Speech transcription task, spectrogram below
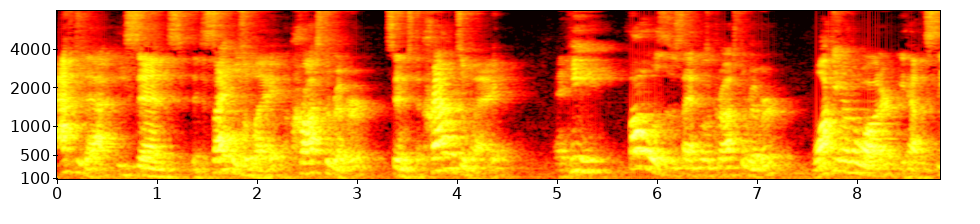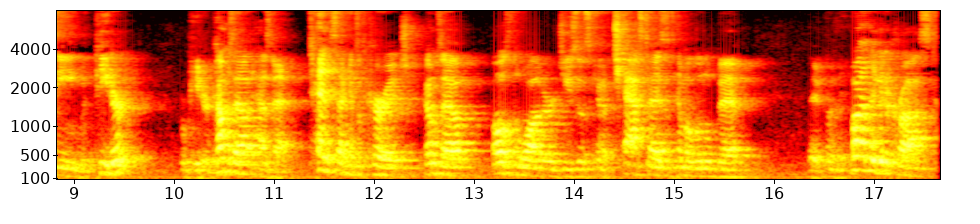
After that, he sends the disciples away across the river, sends the crowds away, and he follows the disciples across the river, walking on the water. You have a scene with Peter, Peter comes out, has that 10 seconds of courage, comes out, falls in the water. Jesus kind of chastises him a little bit. They finally get across.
